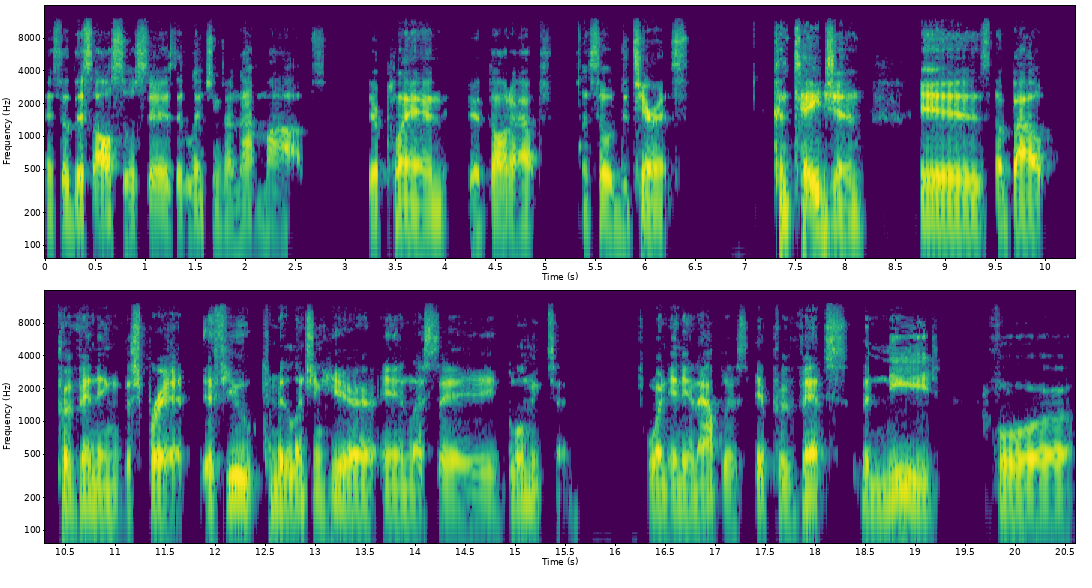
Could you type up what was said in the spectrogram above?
and so this also says that lynchings are not mobs; they're planned, they're thought out, and so deterrence. Contagion is about preventing the spread. If you commit a lynching here in, let's say, Bloomington or in Indianapolis, it prevents the need for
